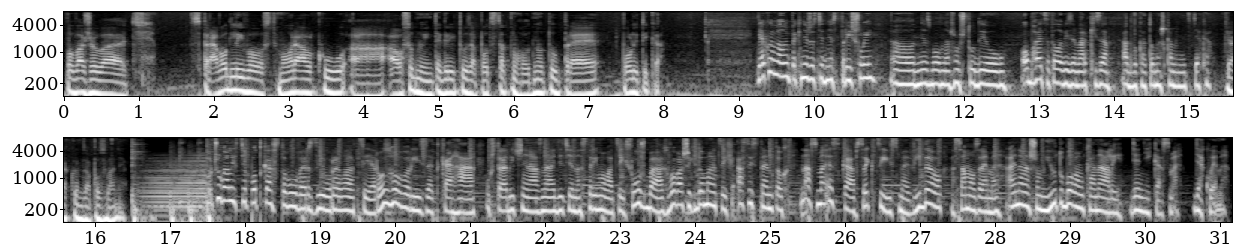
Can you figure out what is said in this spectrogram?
považovať spravodlivosť, morálku a, a osobnú integritu za podstatnú hodnotu pre politika. Ďakujem veľmi pekne, že ste dnes prišli. Dnes bol v našom štúdiu obhajca televízie Markiza, advokát Tomáš Kamenec. Ďakujem. Ďakujem za pozvanie. Počúvali ste podcastovú verziu relácie Rozhovory ZKH. Už tradične nás nájdete na streamovacích službách, vo vašich domácich asistentoch, na Sme.sk, v sekcii Sme video a samozrejme aj na našom YouTube kanáli Denníka Sme. Ďakujeme.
